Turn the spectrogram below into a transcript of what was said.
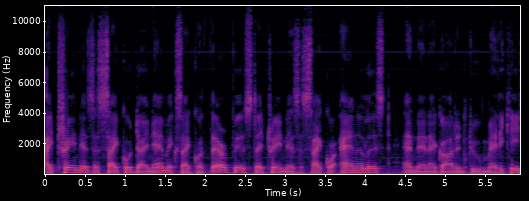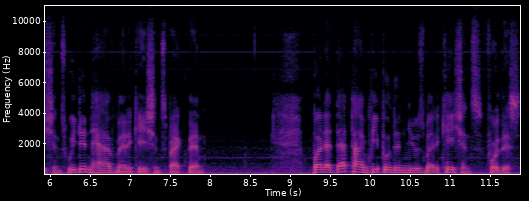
I trained as a psychodynamic psychotherapist, I trained as a psychoanalyst, and then I got into medications. We didn't have medications back then. But at that time, people didn't use medications for this.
